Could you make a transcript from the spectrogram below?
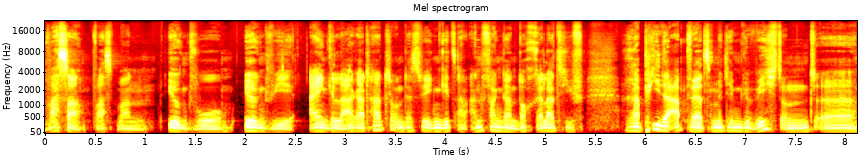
Wasser, was man irgendwo irgendwie eingelagert hat. Und deswegen geht es am Anfang dann doch relativ rapide abwärts mit dem Gewicht. Und äh,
